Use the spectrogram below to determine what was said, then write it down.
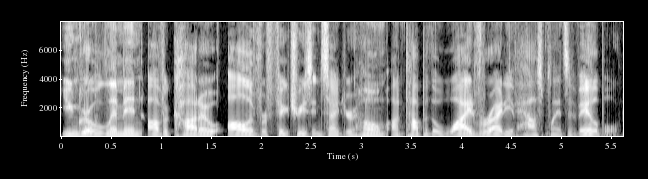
You can grow lemon, avocado, olive, or fig trees inside your home on top of the wide variety of houseplants available.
